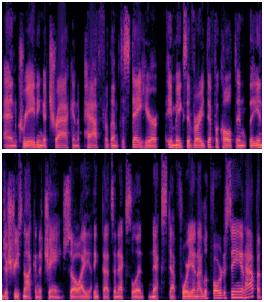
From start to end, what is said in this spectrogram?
and creating a track and a path for them to stay here, it makes it very difficult and the industry is not going to change. So I think that's an excellent next step for you. And I look forward to seeing it happen.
